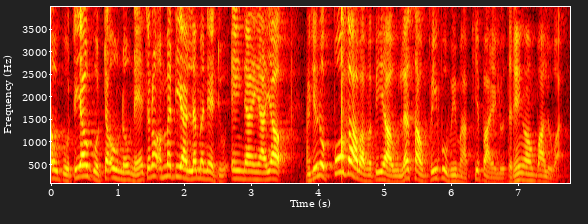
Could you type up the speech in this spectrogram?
အုပ်ကိုတစ်ယောက်ကိုတစ်အုပ်နှုံးနဲ့ကျွန်တော်အမှတ်တရလက်မှတ်နဲ့တူအိမ်တန်ရာရောက်လူချင်းတို့ပို့ကပါမပေးရဘူးလက်ဆောင်ပေးဖို့ပေးမှာဖြစ်ပါတယ်လို့သတင်းကောင်းပါလို့ပါ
